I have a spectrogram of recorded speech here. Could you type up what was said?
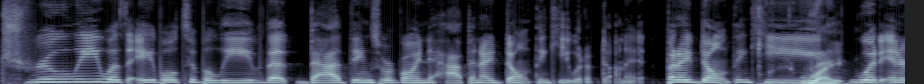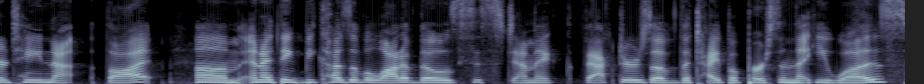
truly was able to believe that bad things were going to happen, I don't think he would have done it. But I don't think he Right. would entertain that thought. Um and I think because of a lot of those systemic factors of the type of person that he was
